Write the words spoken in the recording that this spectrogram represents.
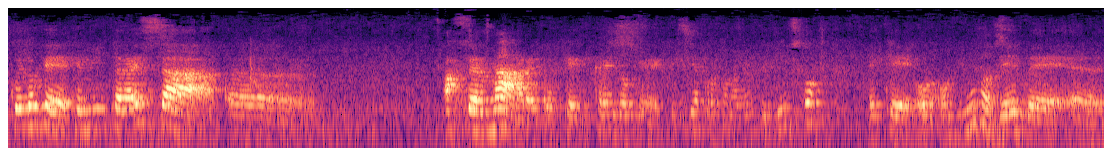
Quello che, che mi interessa eh, affermare, perché credo che, che, sia profondamente giusto, è che o, ognuno deve eh,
